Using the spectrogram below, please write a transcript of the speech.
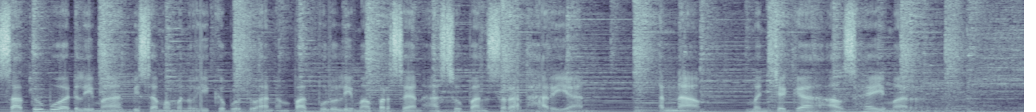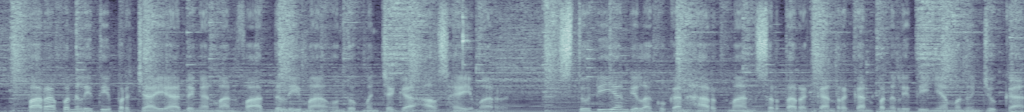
Satu buah delima bisa memenuhi kebutuhan 45% asupan serat harian. 6. Mencegah Alzheimer. Para peneliti percaya dengan manfaat delima untuk mencegah Alzheimer. Studi yang dilakukan Hartman serta rekan-rekan penelitinya menunjukkan,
